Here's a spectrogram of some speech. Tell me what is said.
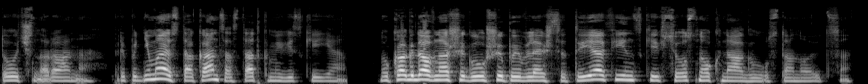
Точно рано. Приподнимаю стакан с остатками виски я. Но когда в нашей глуши появляешься ты, Афинский, все с ног на голову становится.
